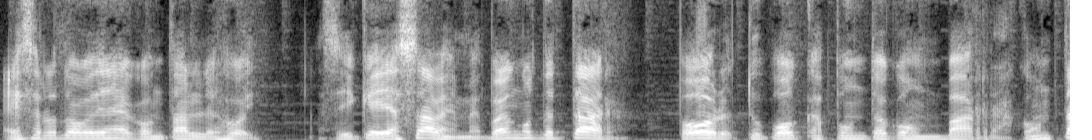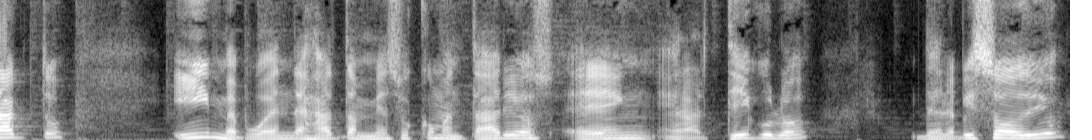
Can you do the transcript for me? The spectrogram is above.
Eso es lo que tenía que contarles hoy. Así que ya saben, me pueden contactar por tupodcast.com barra contacto y me pueden dejar también sus comentarios en el artículo del episodio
